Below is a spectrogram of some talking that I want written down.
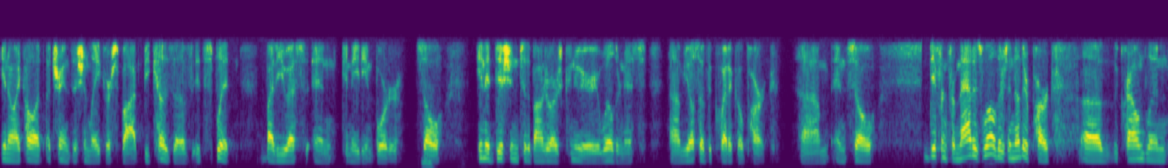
you know, I call it a transition lake or spot because of it's split by the U.S. and Canadian border. So, in addition to the Boundary Waters Canoe Area Wilderness, um, you also have the Quetico Park, um, and so different from that as well. There's another park, uh, the Crownland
